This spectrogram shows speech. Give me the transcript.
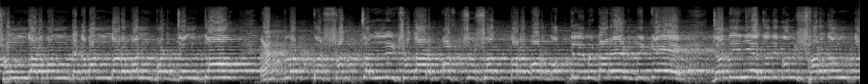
সুন্দরবন থেকে বান্দরবন পর্যন্ত এক লক্ষ সাতচল্লিশ হাজার পাঁচশো সত্তর বর্গ কিলোমিটারের দিকে যদি নিয়ে যদি কোনো ষড়যন্ত্র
